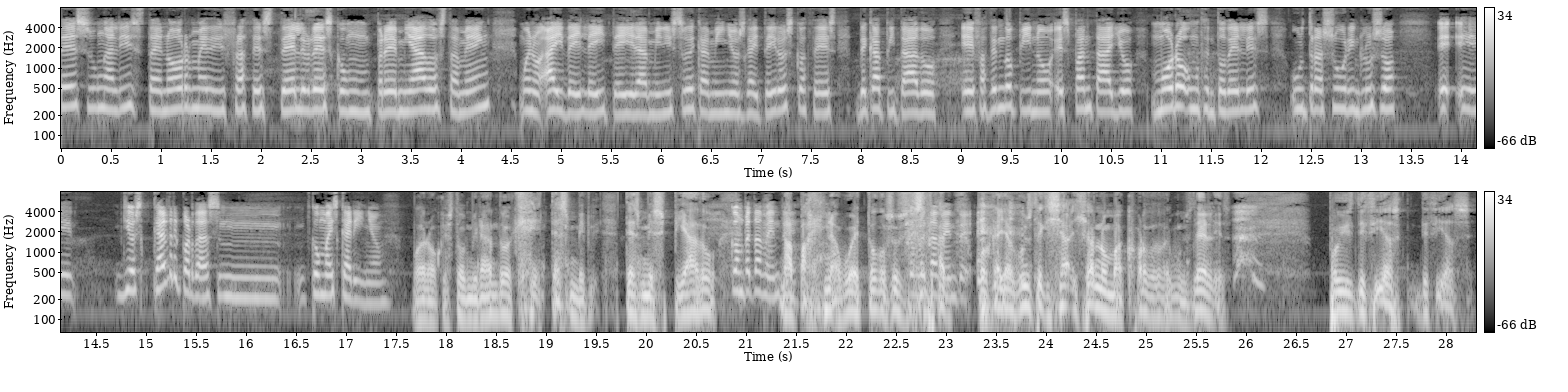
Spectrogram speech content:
tes unha lista enorme de disfraces célebres con premiados tamén. Bueno, hai de Leiteira, ministro de Camiños, gaiteiro escocés, decapitado, eh, facendo pino, espantallo, moro un cento deles, ultrasur incluso. Eh, eh, Dios, cal recordas mm, con máis cariño? Bueno, o que estou mirando é que tesme, tesme espiado Completamente. na página web todos os Completamente. Están, porque hai algúns de que xa, xa non me acordo de algúns deles. Pois dicías, dicías,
